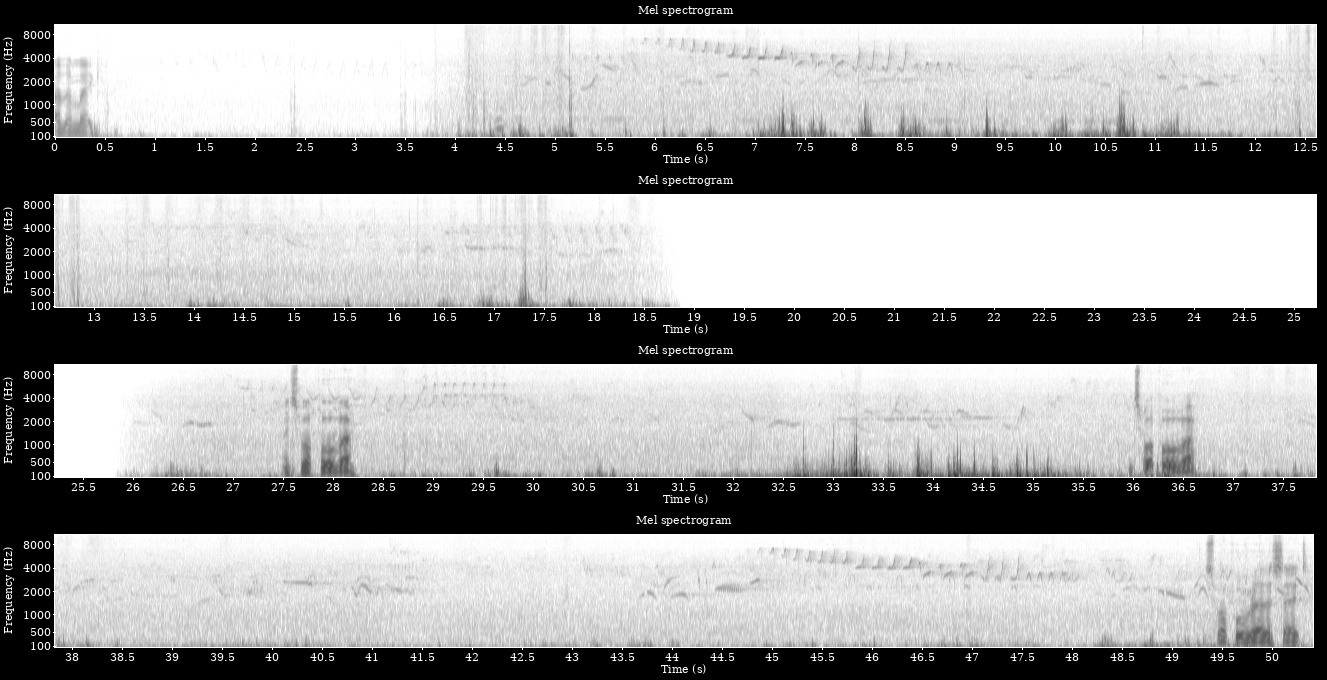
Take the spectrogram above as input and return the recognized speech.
other leg. and swap over and swap over. Swap over the other side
